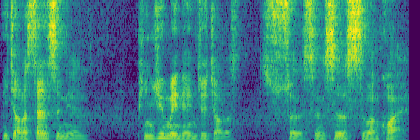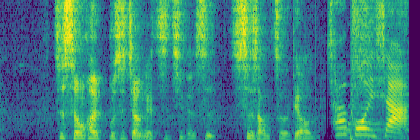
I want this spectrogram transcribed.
你缴了三十年，平均每年你就缴了损损失了十万块。这十万块不是交给自己的，是市场折掉的。插播一下。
